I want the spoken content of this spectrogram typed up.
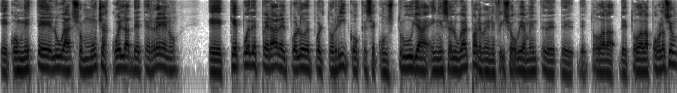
eh, con este lugar. Son muchas cuerdas de terreno. Eh, ¿Qué puede esperar el pueblo de Puerto Rico que se construya en ese lugar para el beneficio, obviamente, de- de toda, la, de toda la población?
